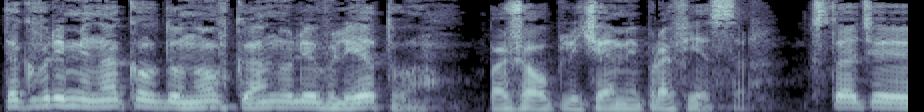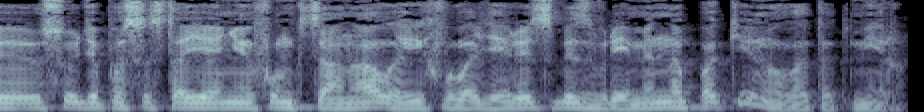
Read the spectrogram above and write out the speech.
Так времена колдунов канули в лету, пожал плечами профессор. Кстати, судя по состоянию функционала, их владелец безвременно покинул этот мир.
